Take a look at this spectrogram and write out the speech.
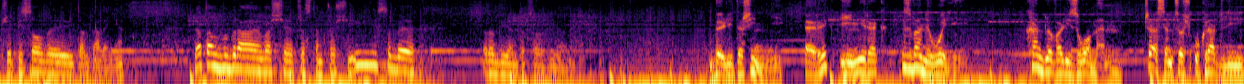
przepisowe i tak dalej, nie? Ja tam wybrałem właśnie przestępczości i sobie robiłem to, co robiłem. Byli też inni. Eryk i Mirek, zwany Willy. Handlowali złomem. Czasem coś ukradli,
